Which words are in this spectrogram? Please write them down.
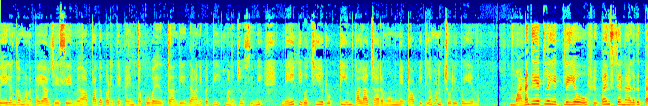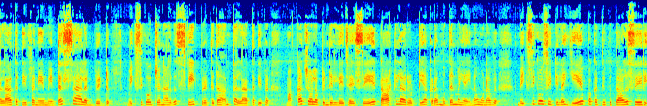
వేగంగా మనం తయారు చేసేమో ఆ పద పడితే టైం తక్కువ అవుతుంది దాని బట్టి మనం చూసిమి. నేటికి వచ్చి రొట్టియం కళాచారము అనే టాపిక్లో మనం చూడిపోయాము. మన గేట్లో ఇడ్లీయో ఫిలిపైన్స్ జనాలకు తలాత టిఫిన్ ఏమింట సాలడ్ బ్రెడ్ మెక్సికో జనాలకు స్వీట్ బ్రెడ్ దాన్ తలాత టిఫిన్ మక్కాచోళ పిండిలు లేచేసే టార్కిలా రొట్టి అక్కడ ముద్దన్మయైన ఉణవు మెక్సికో సిటీలో ఏ పక్క తిప్పుతాలో సరి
